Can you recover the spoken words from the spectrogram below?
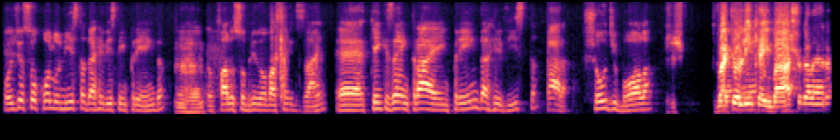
Hoje eu sou colunista da revista Empreenda. Uhum. Eu falo sobre inovação e design. É, quem quiser entrar é Empreenda Revista. Cara, show de bola. Vai ter o link aí embaixo, galera.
